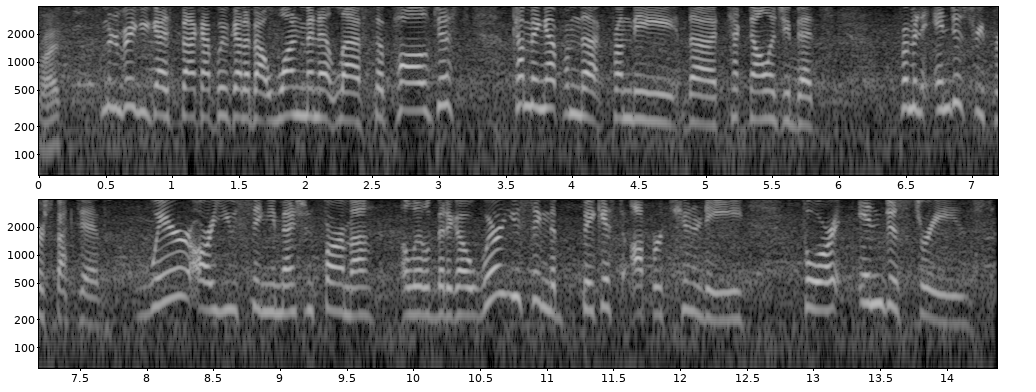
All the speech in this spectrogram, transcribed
right? I'm going to bring you guys back up, we've got about one minute left. So Paul, just coming up from the, from the, the technology bits, from an industry perspective, where are you seeing, you mentioned pharma a little bit ago, where are you seeing the biggest opportunity for industries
